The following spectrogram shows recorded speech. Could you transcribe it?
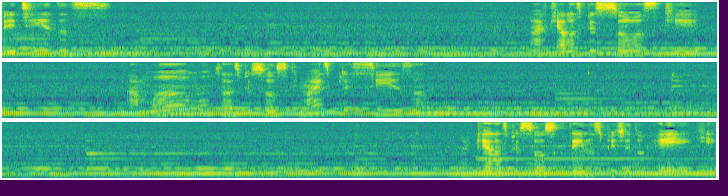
pedidos, aquelas pessoas que amamos, as pessoas que mais precisam. aquelas pessoas que têm nos pedido reiki.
